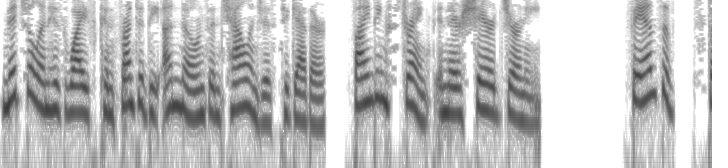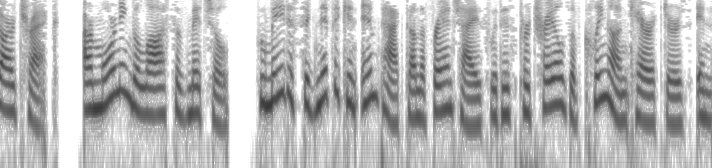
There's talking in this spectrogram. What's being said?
Mitchell and his wife confronted the unknowns and challenges together, finding strength in their shared journey. Fans of Star Trek are mourning the loss of Mitchell, who made a significant impact on the franchise with his portrayals of Klingon characters in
